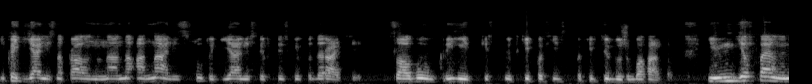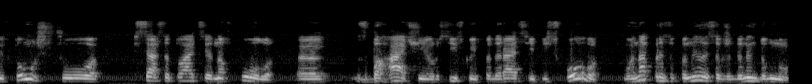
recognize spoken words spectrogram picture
яка діяльність направлена на, на аналіз суто діяльності Російської Федерації. Слава Богу, Україні таких, таких фахів- фахівців дуже багато. І я впевнений в тому, що вся ситуація навколо е, збагачення Російської Федерації військово вона призупинилася вже давним-давно.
